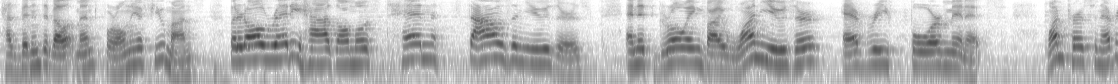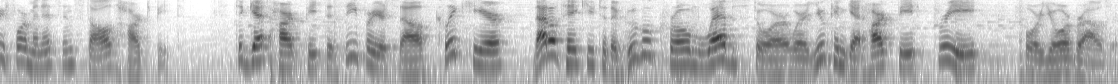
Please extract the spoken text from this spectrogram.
has been in development for only a few months, but it already has almost 10,000 users, and it's growing by one user every four minutes. One person every four minutes installs Heartbeat. To get Heartbeat to see for yourself, click here That'll take you to the Google Chrome web store where you can get Heartbeat free for your browser.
